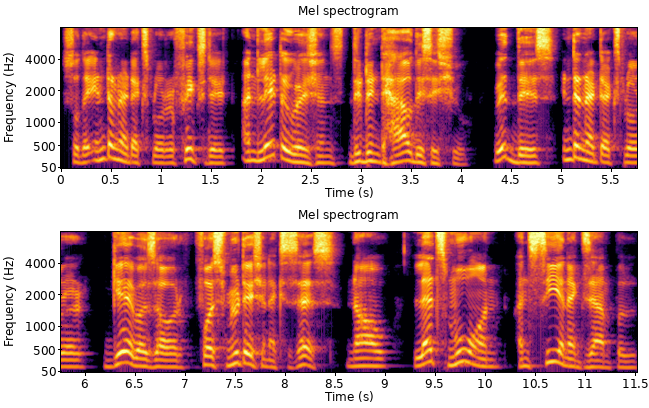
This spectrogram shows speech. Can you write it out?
So the Internet Explorer fixed it and later versions didn't have this issue. With this, Internet Explorer gave us our first mutation XSS. Now, let's move on and see an example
